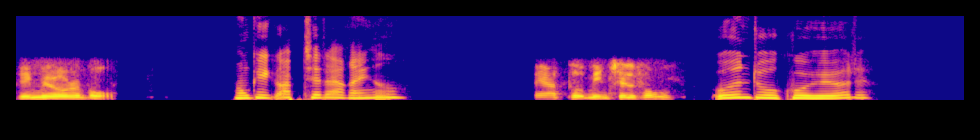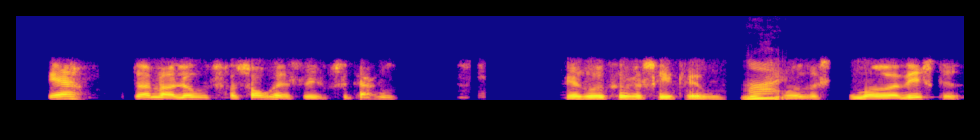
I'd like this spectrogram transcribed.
Hende min underbo. Hun gik op til dig og ringede, Her på min telefon. uden du kunne høre det. Ja, døren var lukket fra soveværelset til gangen. Jeg kunne ikke høre, skete derude. Nej. Det må, det må være visket.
